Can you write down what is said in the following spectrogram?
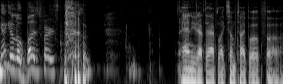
Gotta get a little buzzed first. and you'd have to have like some type of uh,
